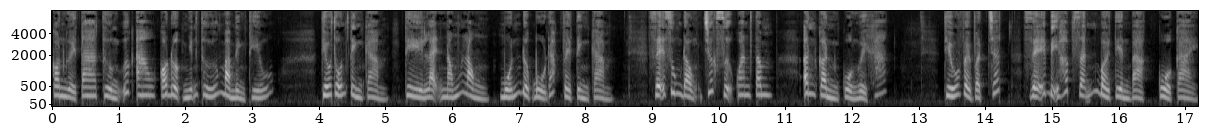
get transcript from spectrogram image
Con người ta thường ước ao có được những thứ mà mình thiếu. Thiếu thốn tình cảm thì lại nóng lòng muốn được bù đắp về tình cảm, dễ rung động trước sự quan tâm, ân cần của người khác. Thiếu về vật chất, dễ bị hấp dẫn bởi tiền bạc, của cải.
